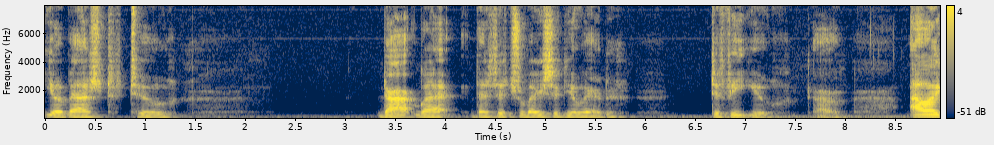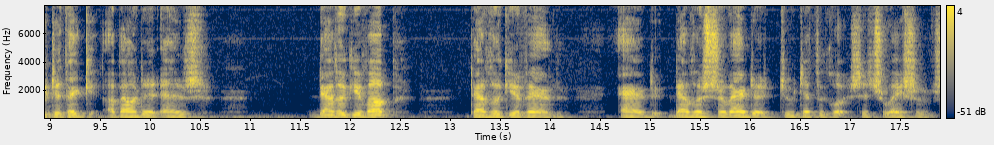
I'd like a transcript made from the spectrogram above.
your best to not let the situation you're in defeat you. Uh, I like to think about it as never give up, never give in, and never surrender to difficult situations.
